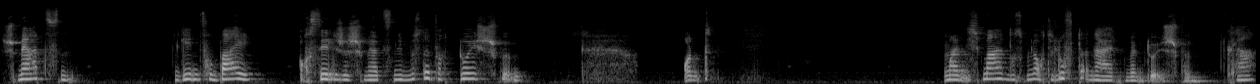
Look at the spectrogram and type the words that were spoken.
Schmerzen gehen vorbei. Auch seelische Schmerzen, die müssen einfach durchschwimmen. Und manchmal muss man auch die Luft anhalten beim Durchschwimmen, klar.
